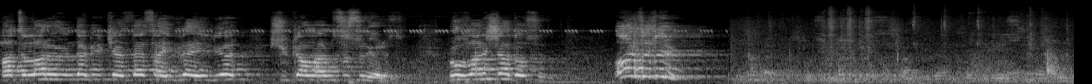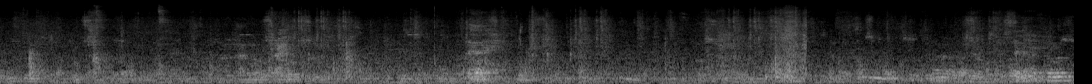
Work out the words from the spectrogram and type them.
hatırlar önünde bir kez daha saygıyla eğiliyor, şükranlarımızı sunuyoruz. Ruhları şad olsun. Arz ederim.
